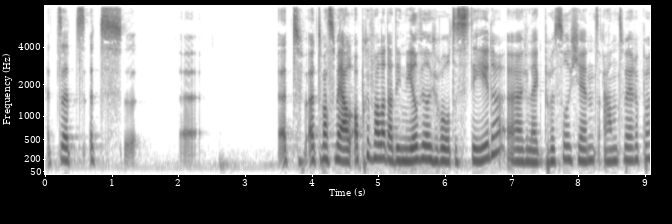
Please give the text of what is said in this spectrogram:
het... het, het het, het, was mij al opgevallen dat in heel veel grote steden, uh, gelijk Brussel, Gent, Antwerpen,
